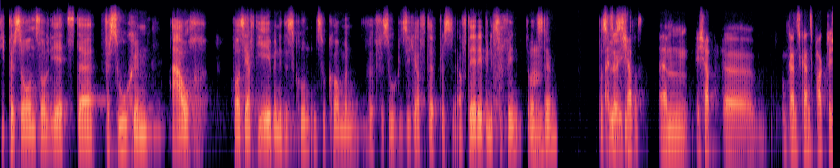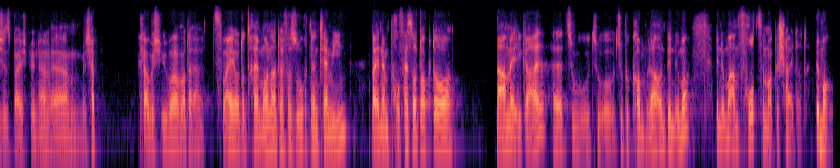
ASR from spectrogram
die Person soll jetzt äh, versuchen, auch quasi auf die Ebene des Kunden zu kommen, versuchen sich auf der, auf der Ebene zu finden mhm. trotzdem? Was also ich habe ähm, hab, äh, ein ganz, ganz praktisches Beispiel. Ne? Ähm, ich habe, glaube ich, über oder zwei oder drei Monate versucht, einen Termin bei einem Professor, Doktor, Name egal, äh, zu, zu, zu bekommen. Ne? Und bin immer, bin immer am Vorzimmer gescheitert. Immer.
